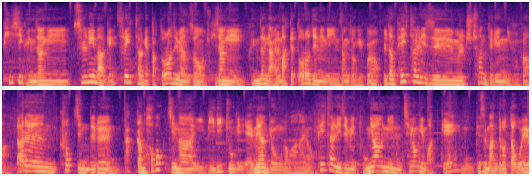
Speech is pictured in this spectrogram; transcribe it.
핏이 굉장히 슬림하게 스트레이트하게 딱 떨어지면서 기장이 굉장히 알맞게 떨어지는 게 인상적이고요. 일단 페이탈리즘을 추천드리는 이유가 다른 크롭진들은 약간 허벅지나 이 미리 쪽이 애매한 경우가 많아요. 페이탈리즘이 동양인 체형에 맞게 뭐 핏을 만들었다고 해요.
